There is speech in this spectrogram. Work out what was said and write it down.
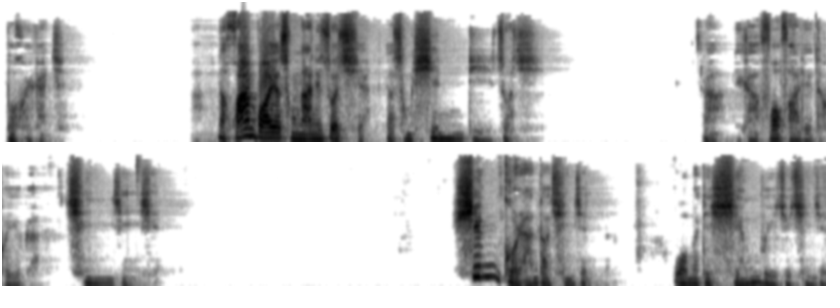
不会干净啊！那环保要从哪里做起？要从心地做起啊！你看佛法里头有个清净心，心果然到清净，我们的行为就清净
